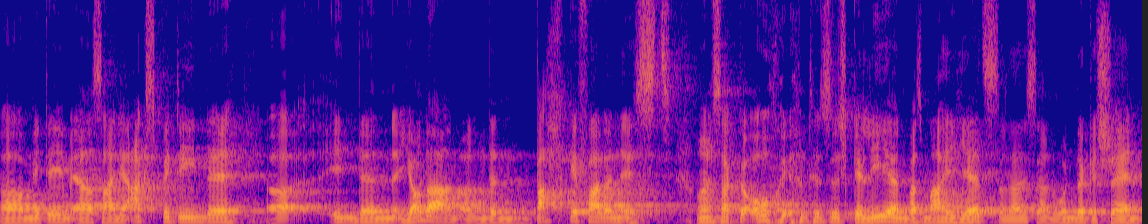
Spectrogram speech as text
äh, mit dem er seine Axt bediente, äh, in den Jordan oder in den Bach gefallen ist. Und dann sagt er, oh, das ist geliehen, was mache ich jetzt? Und dann ist ein Wunder geschehen,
